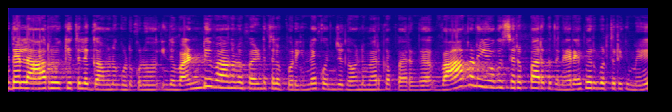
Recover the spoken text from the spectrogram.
உடல் ஆரோக்கியத்தில் கவனம் கொடுக்கணும். இந்த வண்டி வாகன பயணத்தில் போகிறீங்கன்னா கொஞ்சம் கவனமாக இருக்க பாருங்கள் வாகன யோகம் சிறப்பாக இருக்குது. நிறைய பேர் பொறுத்த வரைக்குமே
